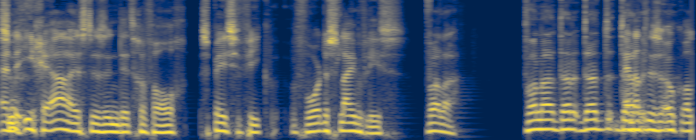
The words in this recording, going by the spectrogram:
En de IgA is dus in dit geval specifiek voor de slijmvlies. Voilà. Voilà, daar, daar, daar, en dat is ook al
